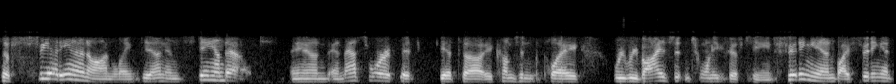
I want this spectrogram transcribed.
to fit in on LinkedIn and stand out. And, and that's where it, it, uh, it comes into play. We revised it in 2015. Fitting in by fitting in,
